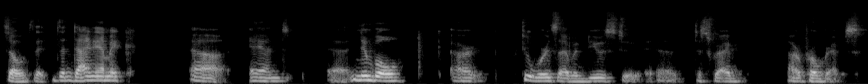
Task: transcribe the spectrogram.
So the, the dynamic uh, and uh, nimble are two words I would use to uh, describe our programs.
